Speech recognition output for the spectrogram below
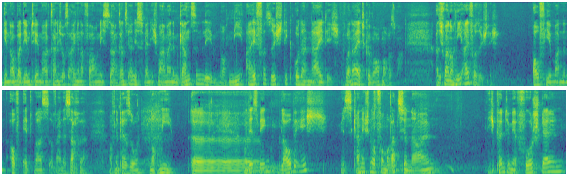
genau bei dem Thema kann ich aus eigener Erfahrung nicht sagen. Ganz ehrlich, Sven, ich war in meinem ganzen Leben noch nie eifersüchtig oder neidisch. Über Neid können wir auch mal was machen. Also ich war noch nie eifersüchtig. Auf jemanden, auf etwas, auf eine Sache, auf eine Person. Noch nie. Äh, Und deswegen glaube ich, jetzt kann ich nur vom Rationalen, ich könnte mir vorstellen,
